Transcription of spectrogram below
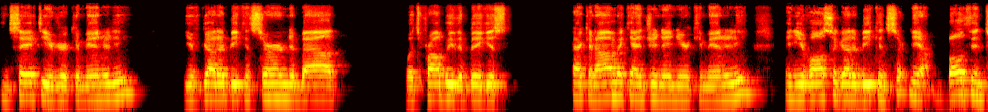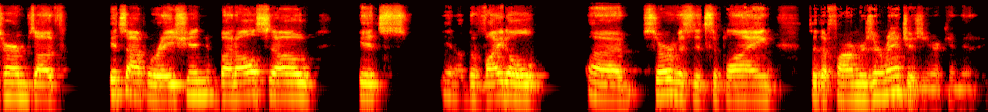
and safety of your community. You've got to be concerned about what's probably the biggest economic engine in your community. And you've also got to be concerned yeah both in terms of its operation but also its you know the vital uh, service it's supplying to the farmers and ranchers in your community.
